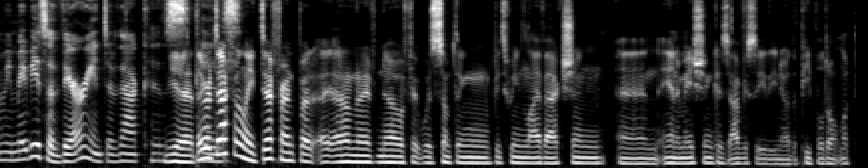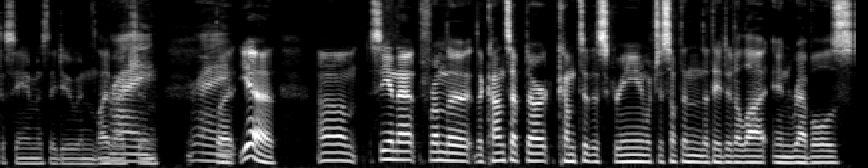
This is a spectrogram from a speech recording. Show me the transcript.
I mean, maybe it's a variant of that because Yeah, they were definitely different, but I I don't know if, know if it was something between live action and animation because obviously you know the people don't look the same as they do in live action. right. But yeah, um, seeing that from the the concept art come to the screen, which is something that they did a lot in Rebels,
